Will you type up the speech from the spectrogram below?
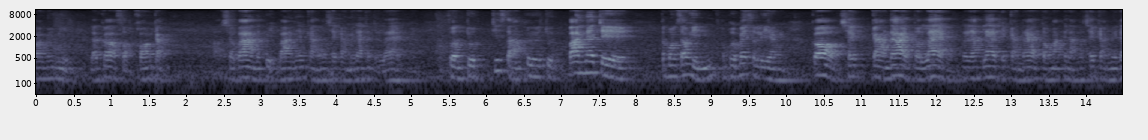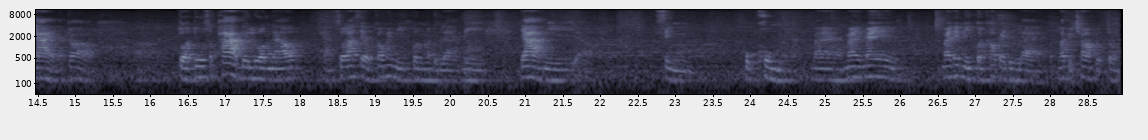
ว่าไม่มี แล้วก็สอดคล้องกับชาวบ้านและปิดบ้านที่ให้การว่าใช้การไม่ได้ตั้งแต่แรก ส่วนจุดที่ 3 คือจุดบ้านแม่เจ ตำบลเสาหินอำเภอแม่เสลียง ก็ใช้การได้ตอนแรกระยะแรกใช้การได้ ต่อมาภายหลังก็ใช้การไม่ได้ แล้วก็ตรวจดูสภาพโดยรวมแล้วแผงโซลาร์เซลล์ก็ไม่มีคนมาดูแล มีหญ้ามีสิ่งปกคลุมนะครับไม่ไม่ไม่ไม่ได้มีคนเข้าไปดูแลรับผิดชอบโดยตรง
